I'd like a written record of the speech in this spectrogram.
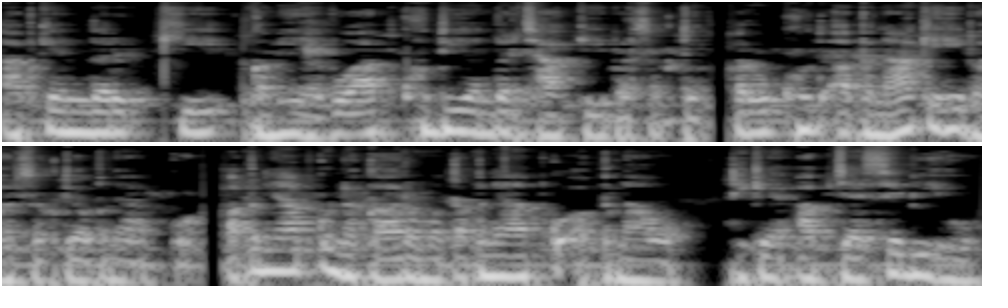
आपके अंदर की कमी है, वो आप खुद ही अंदर झाँक के ही भर सकते हो और वो खुद अपना के ही भर सकते हो अपने आप को। अपने आप को नकारो मत, अपने आप को अपनाओ, ठीक है? आप जैसे भी हो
